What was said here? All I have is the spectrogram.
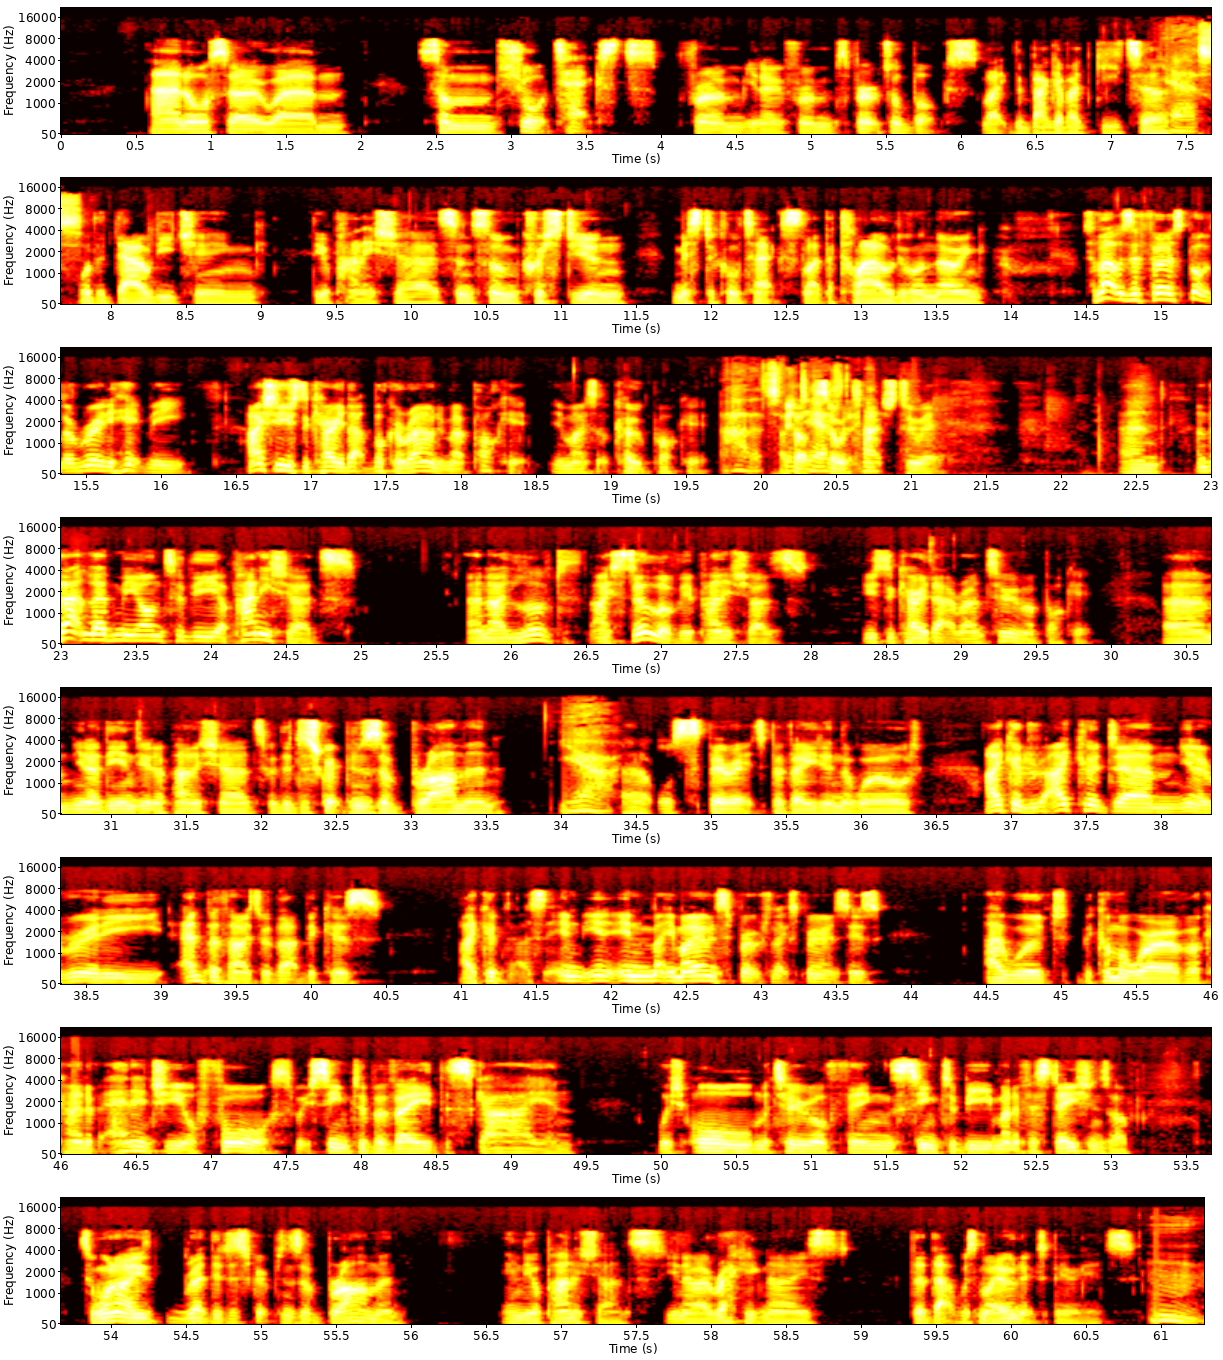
and also um, some short texts from you know from spiritual books like the Bhagavad Gita Yes. or the Tao Te Ching, the Upanishads, and some Christian mystical texts like the Cloud of Unknowing. So that was the first book that really hit me. I actually used to carry that book around in my pocket, in my sort of coat pocket. Ah, that's I felt so attached to it, and and that led me on to the Upanishads, and I loved, I still love the Upanishads. I used to carry that around too in my pocket. Um, you know, the Indian Upanishads with the descriptions of Brahman, yeah. uh, or spirits pervading the world. I could I could um, you know really empathize with that because I could in in in my own spiritual experiences I would become aware of a kind of energy or force which seemed to pervade the sky and which all material things seem to be manifestations of. So when I read the descriptions of Brahman in the Upanishads, you know, I recognized that that was my own experience. Hmm.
